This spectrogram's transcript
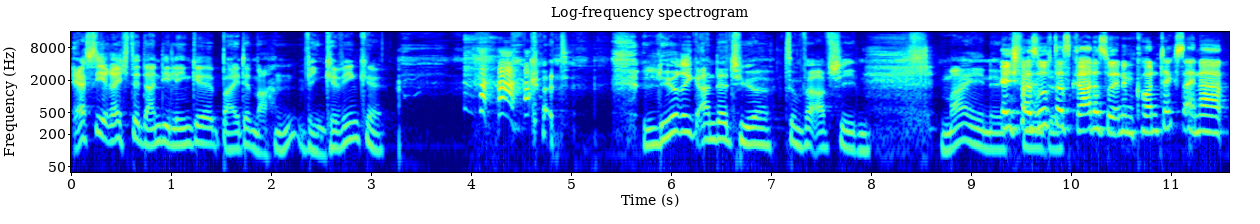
Erst die rechte, dann die linke, beide machen Winke, Winke. Gott. Lyrik an der Tür zum Verabschieden. Meine Ich versuche das gerade so in dem Kontext einer,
